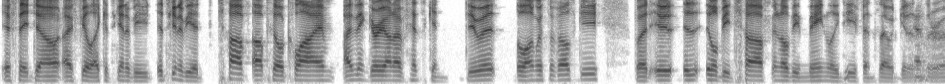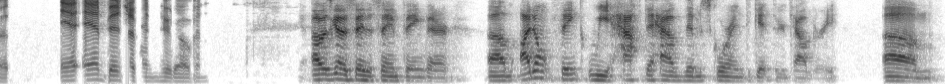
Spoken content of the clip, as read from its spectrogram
If they don't, I feel like it's gonna be it's gonna be a tough uphill climb. I think Gurianov Hintz can do it along with Pavelski, but it, it will be tough and it'll be mainly defense that would get us yeah. through it, and, and Bishop and Khudobin. I was gonna say the same thing there. Um, I don't think we have to have them scoring to get through Calgary. Um,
